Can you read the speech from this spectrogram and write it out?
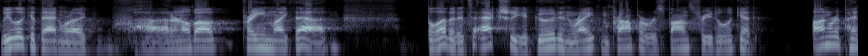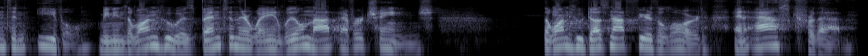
We look at that and we're like, I don't know about praying like that. Beloved, it's actually a good and right and proper response for you to look at unrepentant evil, meaning the one who is bent in their way and will not ever change, the one who does not fear the Lord, and ask for that.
